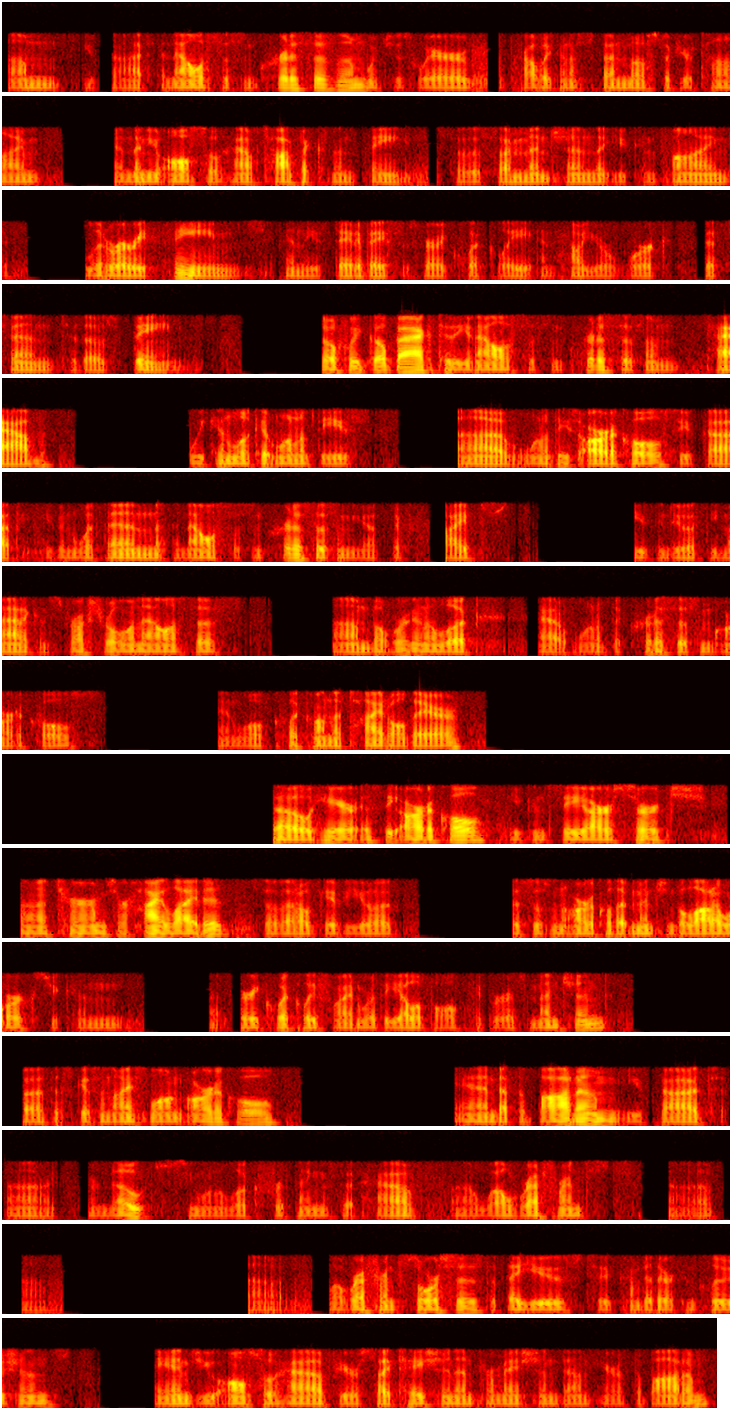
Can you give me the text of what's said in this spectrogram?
Um, you've got analysis and criticism, which is where you're probably going to spend most of your time. And then you also have topics and themes. So this I mentioned that you can find literary themes in these databases very quickly and how your work fits into those themes. So if we go back to the analysis and criticism tab, we can look at one of these uh, one of these articles. You've got, even within analysis and criticism, you have different types. You can do a thematic and structural analysis, um, but we're going to look at one of the criticism articles, and we'll click on the title there. So here is the article. You can see our search uh, terms are highlighted, so that'll give you a, this is an article that mentioned a lot of works. You can very quickly find where the yellow wallpaper is mentioned. But this gives a nice long article. And at the bottom, you've got uh, your notes. You want to look for things that have uh, well-referenced uh, um, uh, well-referenced sources that they use to come to their conclusions. And you also have your citation information down here at the bottom.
